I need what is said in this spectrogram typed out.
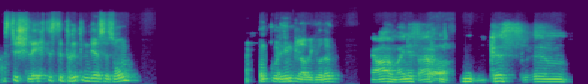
fast das schlechteste Drittel in der Saison. Kommt gut hin, glaube ich, oder? Ja, meines Erachtens, ja. Chris, ähm,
